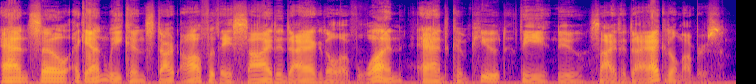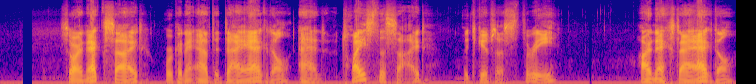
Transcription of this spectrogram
And so again, we can start off with a side and diagonal of 1 and compute the new side and diagonal numbers. So our next side, we're going to add the diagonal and twice the side, which gives us 3. Our next diagonal,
